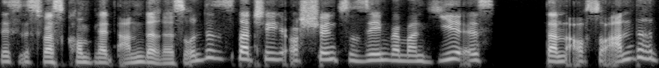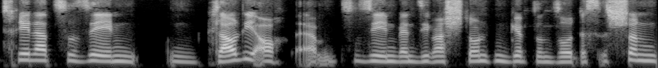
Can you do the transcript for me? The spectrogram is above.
Das ist was komplett anderes. Und es ist natürlich auch schön zu sehen, wenn man hier ist, dann auch so andere Trainer zu sehen und Claudi auch ähm, zu sehen, wenn sie mal Stunden gibt und so. Das ist schon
